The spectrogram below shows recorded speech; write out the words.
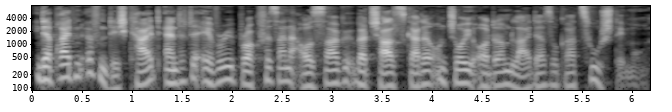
In der breiten Öffentlichkeit erntete Avery Brock für seine Aussage über Charles Scudder und Joey Odom leider sogar Zustimmung.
